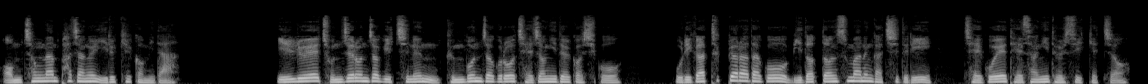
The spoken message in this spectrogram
엄청난 파장을 일으킬 겁니다. 인류의 존재론적 위치는 근본적으로 재정이 될 것이고 우리가 특별하다고 믿었던 수많은 가치들이 재고의 대상이 될 수 있겠죠.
